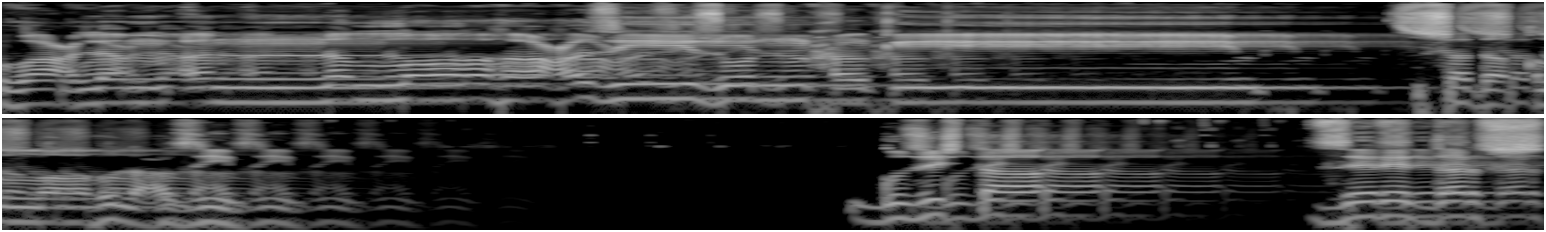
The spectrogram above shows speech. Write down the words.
واعلم أن الله عزيز حكيم. صدق اللہ العظیم گزشتہ زیر درس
